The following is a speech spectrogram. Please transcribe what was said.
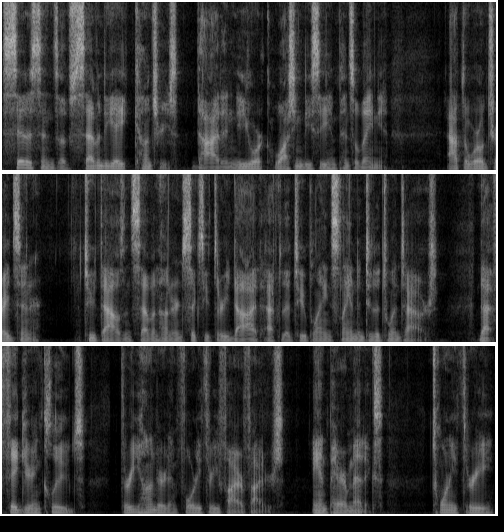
Citizens of 78 countries died in New York, Washington, D.C., and Pennsylvania. At the World Trade Center, 2,763 died after the two planes slammed into the Twin Towers. That figure includes 343 firefighters and paramedics, 23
